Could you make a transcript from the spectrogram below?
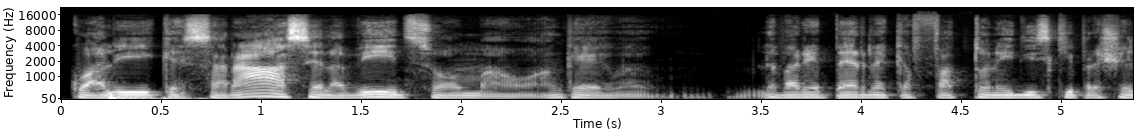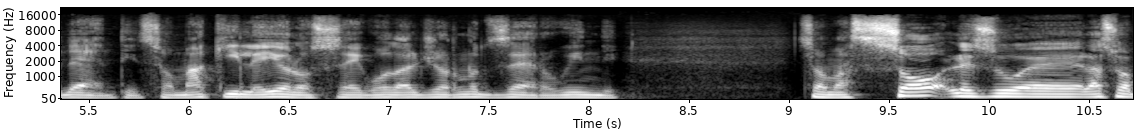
quali che sarà, se la vi, insomma, o anche eh, le varie perle che ha fatto nei dischi precedenti. Insomma, Achille io lo seguo dal giorno zero, quindi insomma, so le sue, la sua,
